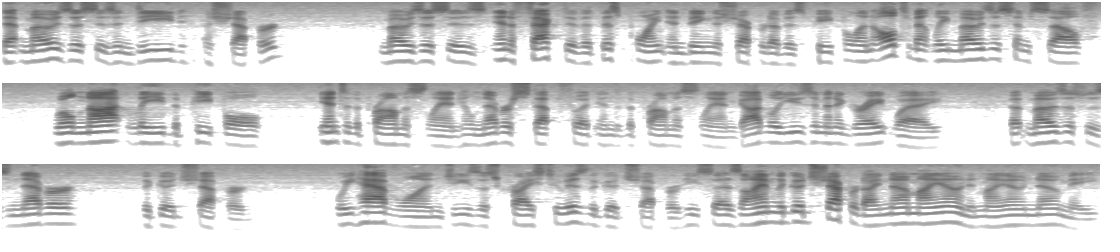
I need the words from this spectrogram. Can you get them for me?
that Moses is indeed a shepherd. Moses is ineffective at this point in being the shepherd of his people, and ultimately, Moses himself will not lead the people into the promised land. He'll never step foot into the promised land. God will use him in a great way, but Moses was never the good shepherd. We have one, Jesus Christ, who is the good shepherd. He says, I am the good shepherd. I know my own, and my own know me.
